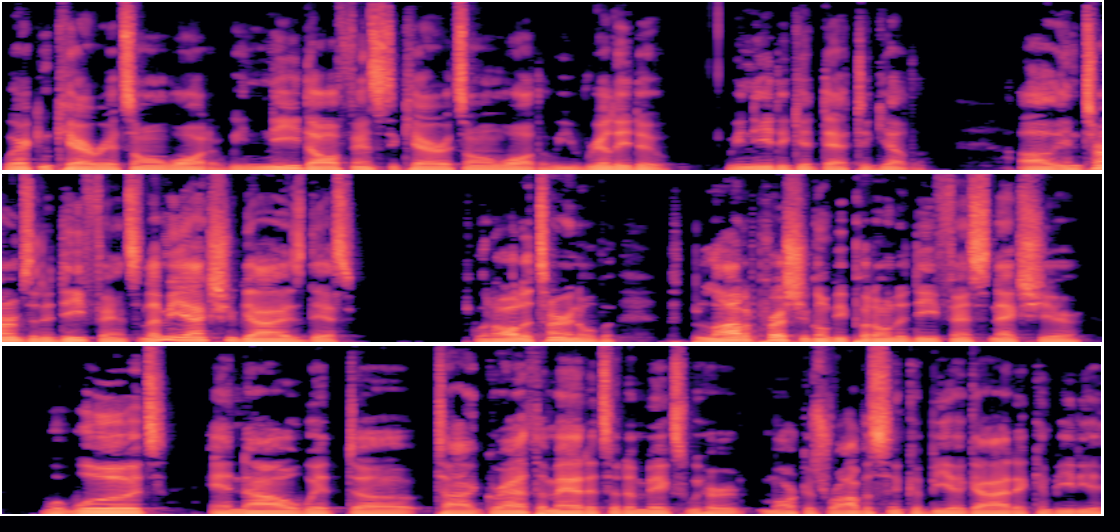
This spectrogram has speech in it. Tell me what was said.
where it can carry its own water. We need the offense to carry its own water. We really do. We need to get that together. Uh, in terms of the defense, let me ask you guys this: with all the turnover, a lot of pressure going to be put on the defense next year with Woods, and now with uh, Todd Grantham added to the mix. We heard Marcus Robinson could be a guy that can be the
